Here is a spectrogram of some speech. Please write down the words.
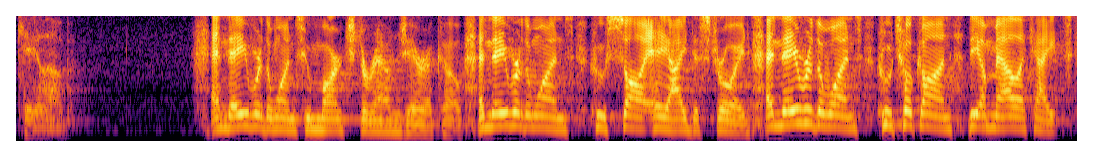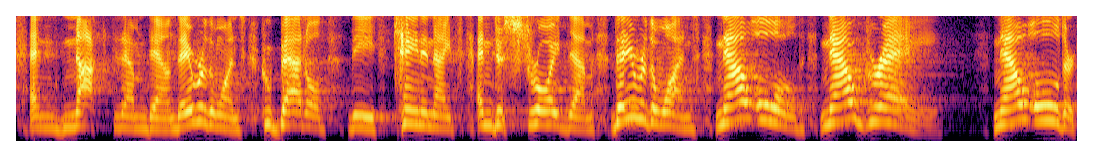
Caleb. And they were the ones who marched around Jericho. And they were the ones who saw Ai destroyed. And they were the ones who took on the Amalekites and knocked them down. They were the ones who battled the Canaanites and destroyed them. They were the ones, now old, now gray, now older,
